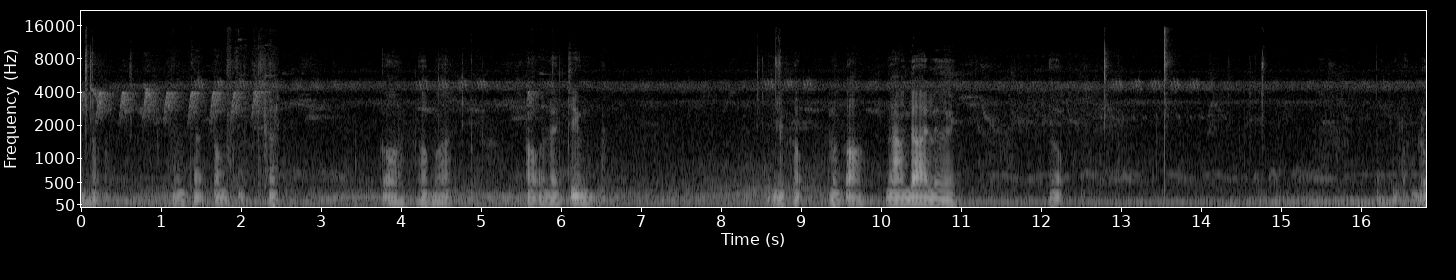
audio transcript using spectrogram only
นะครับมัน จะต้องชัดก็สามารถเอาอะไรจิ้มนี่ครับ มันก็ง้างได้เลยนะครับดู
